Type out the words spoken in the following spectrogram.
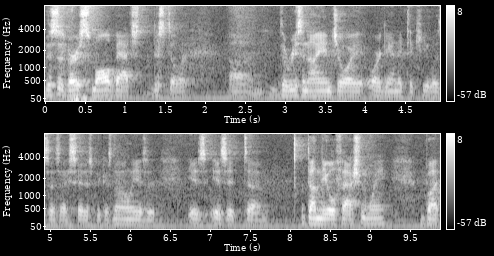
this is a very small batch distiller. Um, the reason I enjoy organic tequilas, as I said, is because not only is it is is it um, done the old-fashioned way, but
